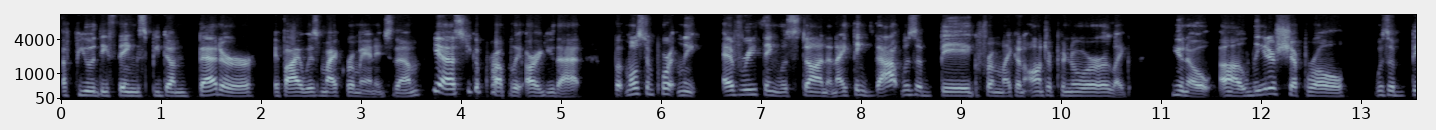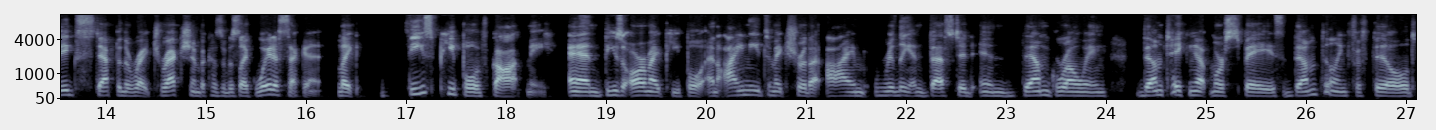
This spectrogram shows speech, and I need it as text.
a few of these things be done better if i was micromanage them? Yes you could probably argue that but most importantly everything was done and i think that was a big from like an entrepreneur like you know uh, leadership role was a big step in the right direction because it was like wait a second like these people have got me and these are my people and i need to make sure that i'm really invested in them growing them taking up more space them feeling fulfilled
